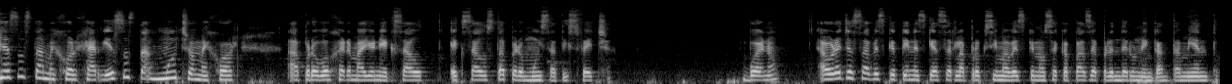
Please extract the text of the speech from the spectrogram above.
Eso está mejor, Harry, eso está mucho mejor, aprobó Hermione exhausta pero muy satisfecha. Bueno, ahora ya sabes qué tienes que hacer la próxima vez que no sea capaz de aprender un encantamiento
